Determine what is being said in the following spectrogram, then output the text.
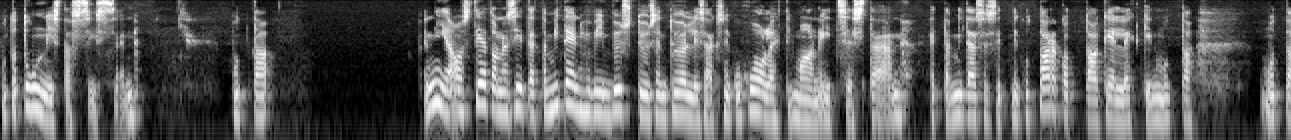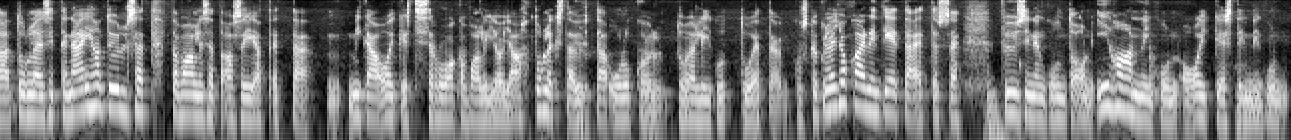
Mutta tunnista siis sen. Mutta niin, olisi tietoinen siitä, että miten hyvin pystyy sen työn lisäksi niin kuin huolehtimaan itsestään, että mitä se sitten niin kuin tarkoittaa kellekin, mutta mutta tulee sitten nämä ihan tylsät tavalliset asiat, että mikä on oikeasti se ruokavalio ja tuleeko sitä yhtään ulkoiltua ja liikuttua. Että, koska kyllä jokainen tietää, että se fyysinen kunto on ihan niin kuin oikeasti niin kuin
